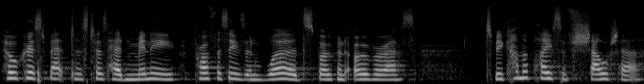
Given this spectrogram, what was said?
Hillcrest Baptist has had many prophecies and words spoken over us to become a place of shelter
